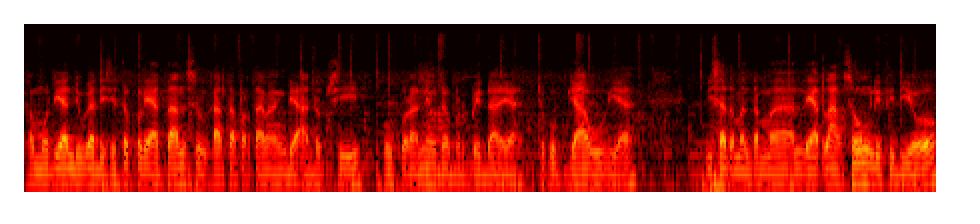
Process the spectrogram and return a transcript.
kemudian juga di situ kelihatan sulkata pertama yang diadopsi ukurannya udah berbeda ya cukup jauh ya. Bisa teman-teman lihat langsung di video.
